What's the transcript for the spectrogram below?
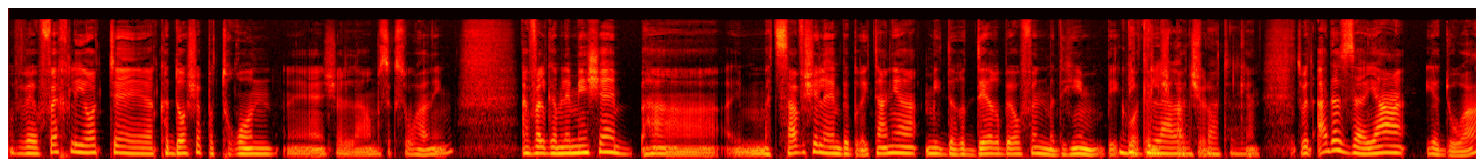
והופך להיות אה, הקדוש הפטרון אה, של ההומוסקסואלים. אבל גם למי שהמצב שלהם בבריטניה מידרדר באופן מדהים בעקבות בגלל המשפט, המשפט שלו. הזה. כן. זאת אומרת, עד אז זה היה ידוע.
